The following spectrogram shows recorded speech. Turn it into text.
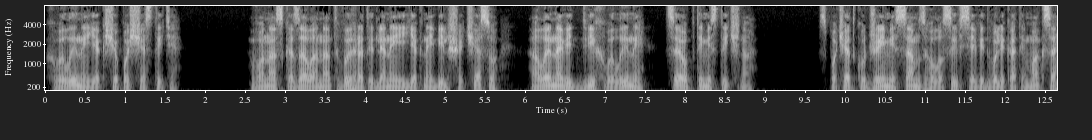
хвилини, якщо пощастить. Вона сказала над виграти для неї якнайбільше часу, але навіть дві хвилини це оптимістично. Спочатку Джеймі сам зголосився відволікати Макса,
